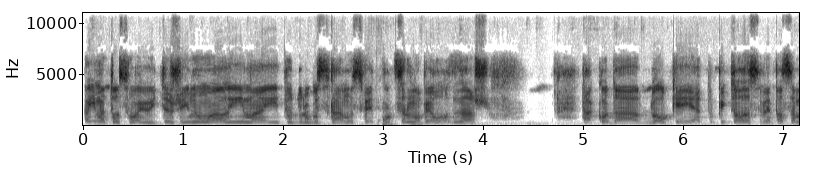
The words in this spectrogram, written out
pa ima to svoju i težinu, ali ima i tu drugu stranu, svetlo, crno-belo, znaš. Tako da, okej, eto, pitala se me pa sam...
